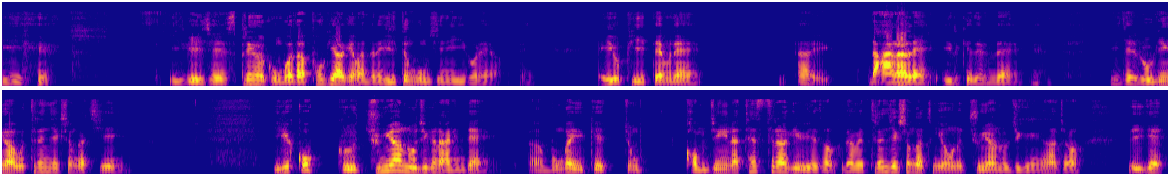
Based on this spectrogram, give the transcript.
이, 이게 이제 스프링을 공부하다 포기하게 만드는 1등 공신이 이거래요. 예. AOP 때문에 아, 나 안 할래 이렇게 되는데 이제 logging하고 transaction 같이 이게 꼭 그 중요한 logic은 아닌데 어, 뭔가 이렇게 좀 검증이나 테스트를 하기 위해서 그 다음에 transaction 같은 경우는 중요한 logic이긴 하죠. 근데 이게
